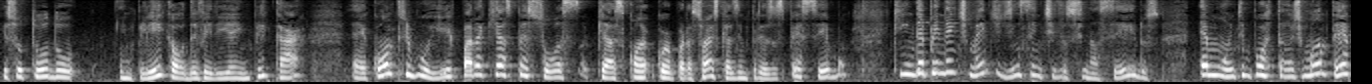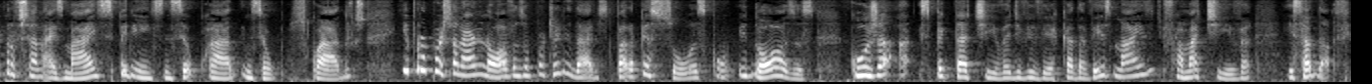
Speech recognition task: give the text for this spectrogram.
Isso tudo implica ou deveria implicar é, contribuir para que as pessoas, que as corporações, que as empresas percebam que, independentemente de incentivos financeiros, é muito importante manter profissionais mais experientes em, seu quadro, em seus quadros e proporcionar novas oportunidades para pessoas com, idosas, cuja expectativa é de viver cada vez mais de forma ativa e saudável.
